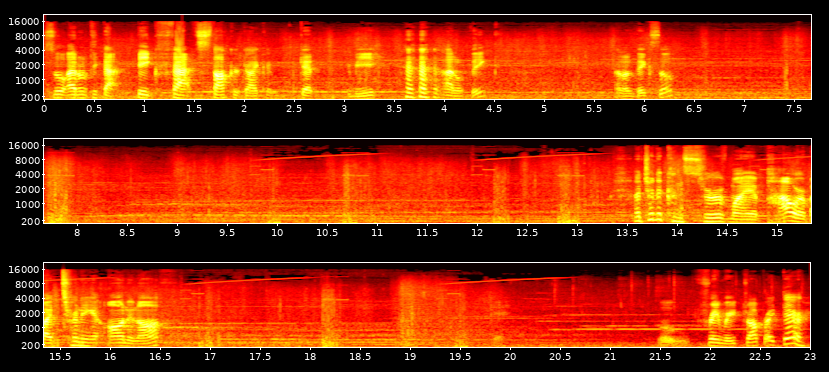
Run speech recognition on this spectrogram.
So I don't think that big fat stalker guy can get me. I don't think. I don't think so. I'm trying to conserve my power by turning it on and off. Okay. Whoa, frame rate drop right there.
